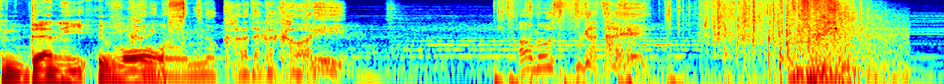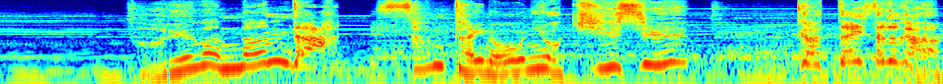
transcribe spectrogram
And then he evolved. 鬼の体が変わりあの姿へ。あれはなんだ？3体の鬼を吸収？合体したのか？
